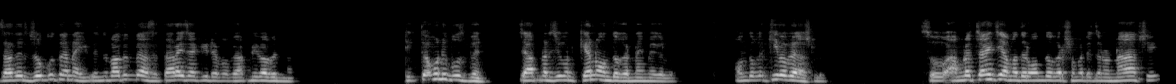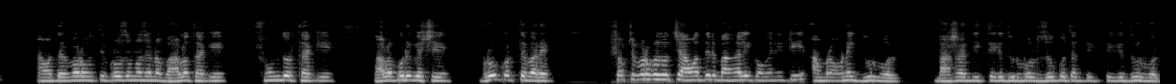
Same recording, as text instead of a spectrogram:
যাদের যোগ্যতা নাই, কিন্তু বাতিনতা আছে, তারাই চাকরিটা পাবে, আপনি পাবেন না। ঠিক তখনই বুঝবেন যে আপনার জীবন কেন অন্ধকার নেমে গেল। অন্ধকার, কীভাবে আসলো? সো আমরা চাই যে আমাদের অন্ধকার সময়টা যেন না আসে, আমাদের পরবর্তী প্রজন্ম যেন ভালো থাকে, সুন্দর থাকে, ভালো পরিবেশে গ্রো করতে পারে। সবচেয়ে বড় কথা হচ্ছে আমাদের বাঙালি কমিউনিটি আমরা অনেক দুর্বল, ভাষার দিক থেকে দুর্বল, যোগ্যতার দিক থেকে দুর্বল।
